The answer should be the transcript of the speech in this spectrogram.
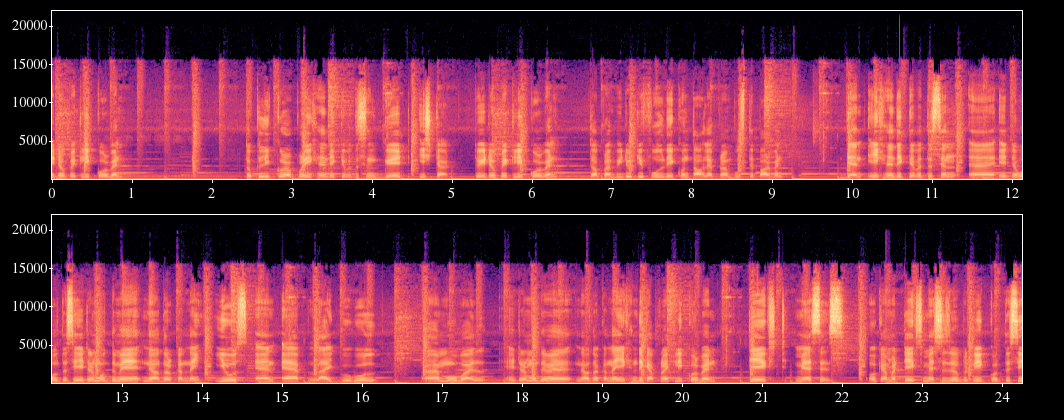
এটার উপরে ক্লিক করবেন। তো ক্লিক করার পর এখানে দেখতে পাচ্ছেন গ্রেট স্টার্ট তো এটার উপরে ক্লিক করবেন। তো আপনার ভিডিওটি ফুল দেখুন, তাহলে আপনারা বুঝতে পারবেন। দেন এইখানে দেখতে পাচ্ছেন এটা বলতেছে, এটার মাধ্যমে নেওয়া দরকার নাই। Use an app like Google mobile এটার মাধ্যমে নেওয়া দরকার নাই। এখান থেকে আপনারা ক্লিক করবেন টেক্সট মেসেজ ওকে আমরা টেক্সট মেসেজের উপরে ক্লিক করতেছি।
